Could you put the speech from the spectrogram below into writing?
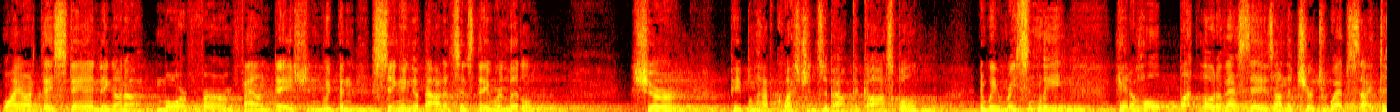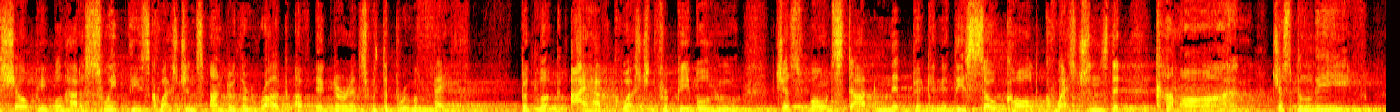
Why aren't they standing on a more firm foundation? We've been singing about it since they were little. Sure, people have questions about the gospel, and we recently hit a whole buttload of essays on the church website to show people how to sweep these questions under the rug of ignorance with the broom of faith. But look, I have a question for people who just won't stop nitpicking at these so called questions that, come on, just believe.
